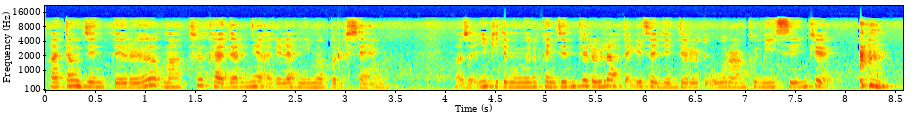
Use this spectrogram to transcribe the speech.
atau jentera, maka kadarnya adalah 5%. Maksudnya kita menggunakan jentera lah, tak kisah jentera tu orang ke mesin ke.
